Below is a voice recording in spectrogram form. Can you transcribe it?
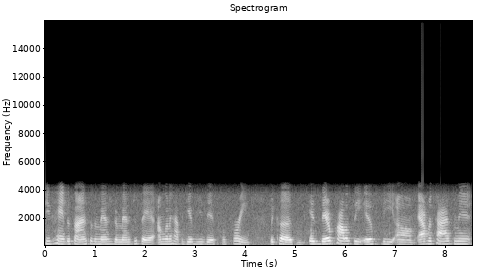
she handed the sign to the manager. The manager said, I'm going to have to give you this for free because it's their policy if the um, advertisement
